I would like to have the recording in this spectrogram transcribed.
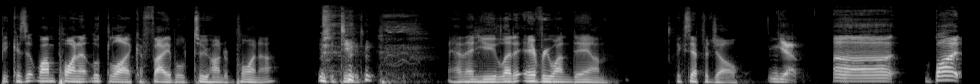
because at one point it looked like a fabled 200 pointer. It did. And then you let everyone down except for Joel. Yeah. Uh, but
